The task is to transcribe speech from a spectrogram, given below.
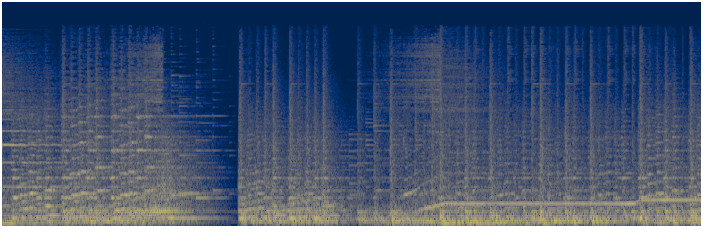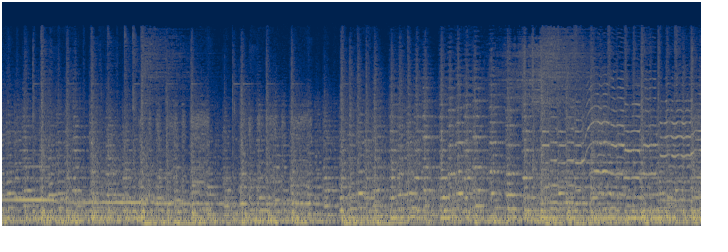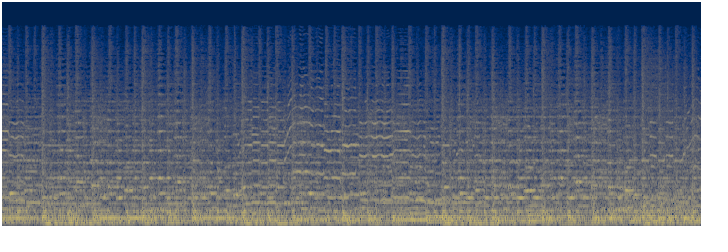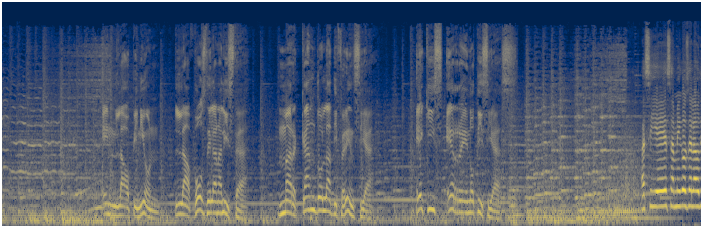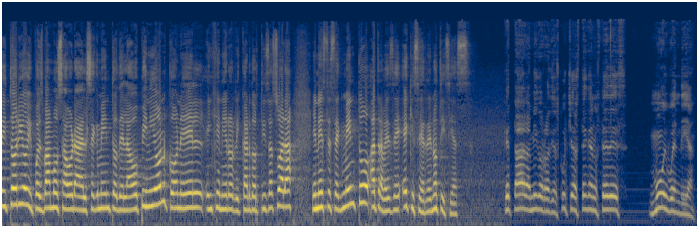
Opinión, la voz del analista, marcando la diferencia. XR Noticias. Así es, amigos del auditorio, y pues vamos ahora al segmento de la opinión con el ingeniero Ricardo Ortiz Azuara en este segmento a través de XR Noticias. ¿Qué tal, amigos Radio Escuchas? Tengan ustedes muy buen día.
